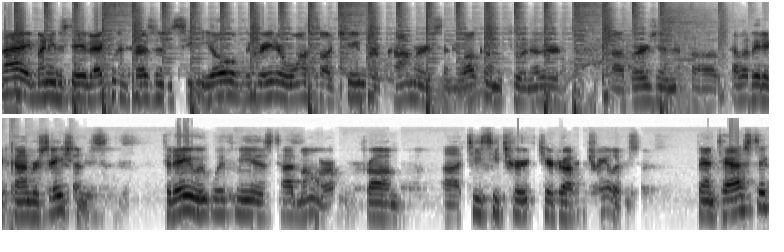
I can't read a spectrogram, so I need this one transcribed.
Hi, my name is Dave Ekman, President and CEO of the Greater Wausau Chamber of Commerce, and welcome to another uh, version of Elevated Conversations. Today with me is Todd Maurer from uh, TC Teardrop Trailers. Fantastic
